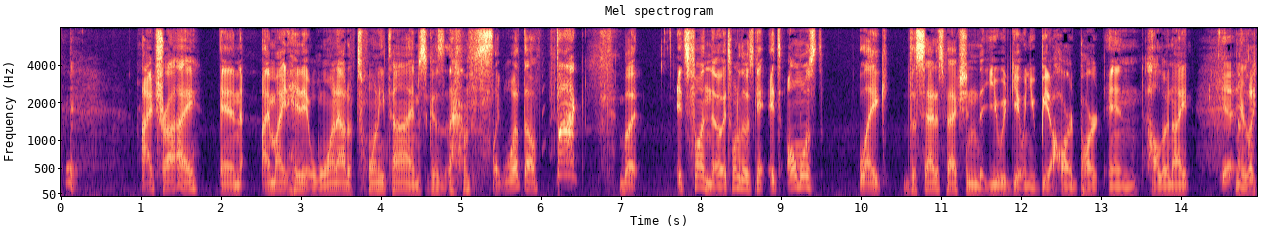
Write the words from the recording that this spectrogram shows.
I try and I might hit it one out of 20 times because I'm just like, what the fuck? But it's fun though. It's one of those games. It's almost like the satisfaction that you would get when you beat a hard part in Hollow Knight. Yeah. And you're like,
